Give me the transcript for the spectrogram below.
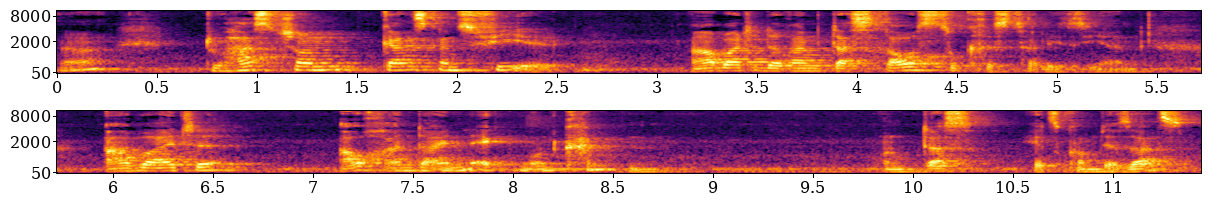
Ja? Du hast schon ganz, ganz viel. Arbeite daran, das rauszukristallisieren. Arbeite auch an deinen Ecken und Kanten. Und das, jetzt kommt der Satz,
